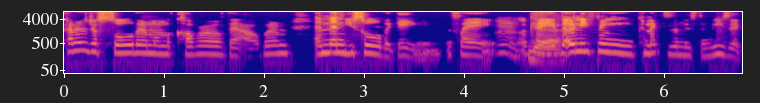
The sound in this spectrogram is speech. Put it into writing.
Kind of just saw them on the cover of their album, and then you saw the game. It's like Mm. okay, Yeah. the only thing connected them is the music,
